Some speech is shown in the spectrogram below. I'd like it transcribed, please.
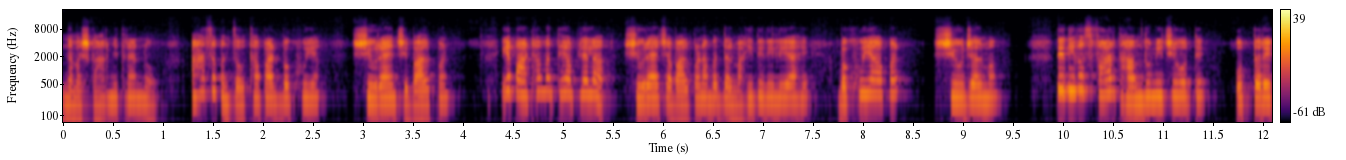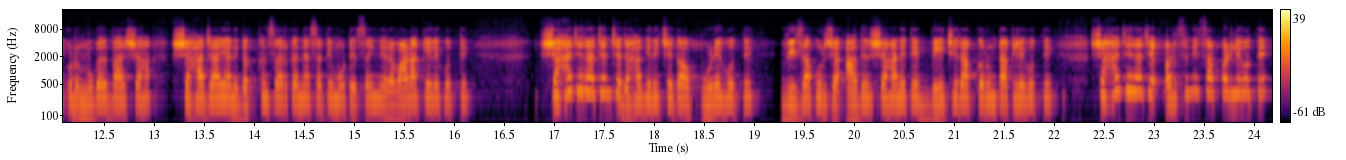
नमस्कार मित्रांनो आज आपण चौथा पाठ बघूया शिवरायांचे बालपण. या पाठामध्ये आपल्याला शिवरायाच्या बालपणाबद्दल माहिती दिली आहे. बघूया आपण शिवजन्म. ते दिवस फार धामधुमीचे होते. उत्तरेकडून मुघल बादशहा शहाजहा यांनी दख्खन सर करण्यासाठी मोठे सैन्य रवाना केले होते. शहाजी राजांच्या जहागिरीचे गाव पुणे होते. विजापूरच्या आदिलशहाने ते बेचिराग करून टाकले होते. शहाजीराजे अडचणी सापडले होते.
